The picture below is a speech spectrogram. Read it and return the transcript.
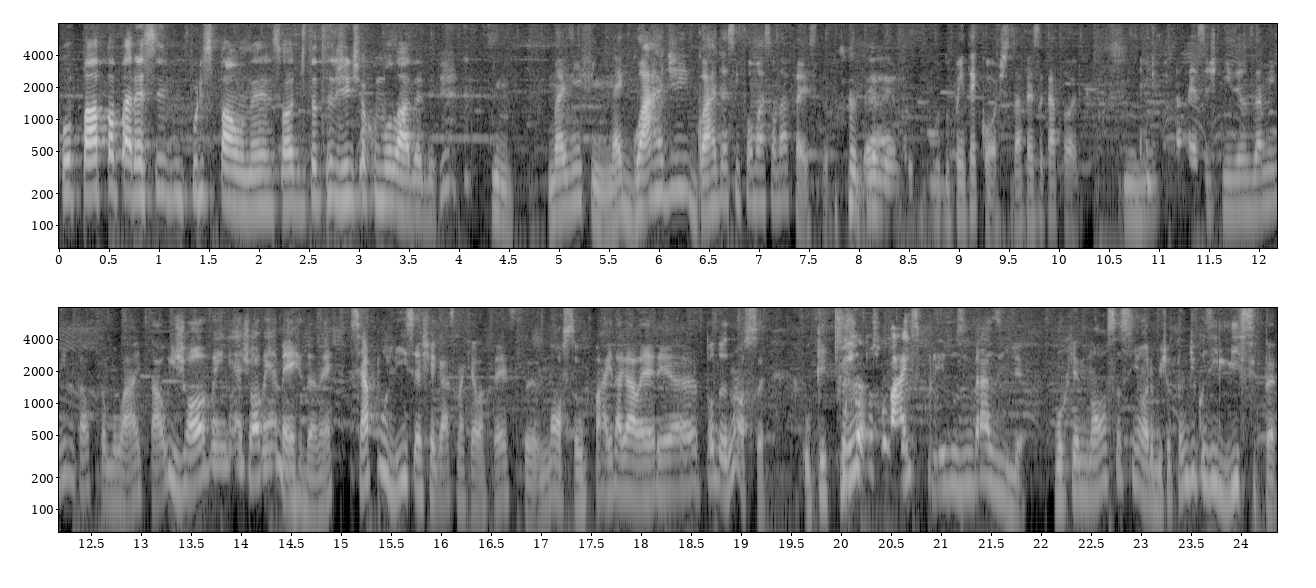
O Papa aparece por spawn, né? Só de tanta gente acumulada ali. Sim. Mas enfim, né? Guarde, guarde essa informação da festa. Beleza. Do, do Pentecostes, da festa católica. Uhum. A gente foi na festa de 15 anos da menina e tal, ficamos lá e tal. E jovem é jovem é merda, né? Se a polícia chegasse naquela festa, nossa, o pai da galera ia todo. Nossa, o que 500 pais presos em Brasília. Porque, nossa senhora, bicho, o tanto de coisa ilícita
